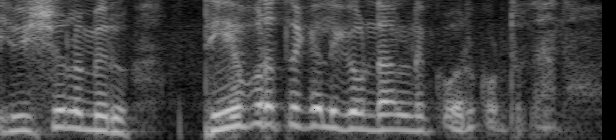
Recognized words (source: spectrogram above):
ఈ విషయంలో మీరు తీవ్రత కలిగి ఉండాలని కోరుకుంటున్నాను.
